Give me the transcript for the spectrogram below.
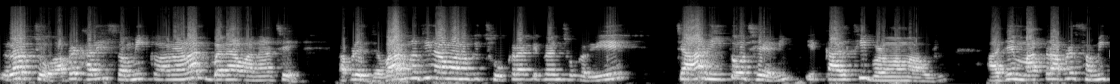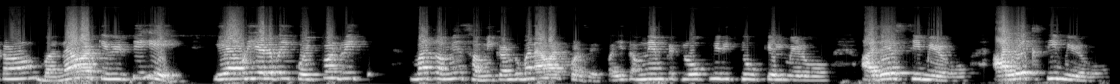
રચો. આપણે ખાલી સમીકરણ જ બનાવવાના છે. આપણે જવાબ નથી લાવવાનો કે છોકરા કેટલા છોકરી. એ ચાર રીતો છે એની. એ કાલથી ભણવામાં આવશે. આજે માત્ર આપણે સમીકરણો બનાવવા કેવી રીતે? એ. એ આવડી જાય એટલે પછી કોઈ પણ રીતમાં તમે સમીકરણ તો બનાવવા જ પડશે. પછી તમને એમ કે લોકની રીતે ઉકેલ મેળવો, આદેશથી મેળવો, આલેખથી મેળવો,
